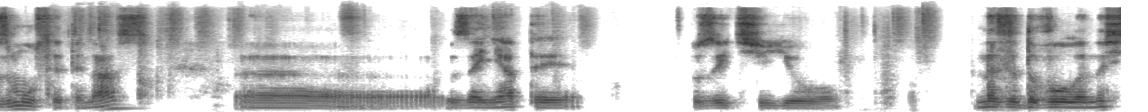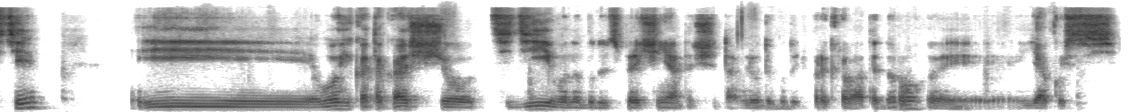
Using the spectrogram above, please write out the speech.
змусити нас е, зайняти позицію незадоволеності. І логіка така, що ці дії вони будуть спричиняти, що там люди будуть перекривати дороги, якось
